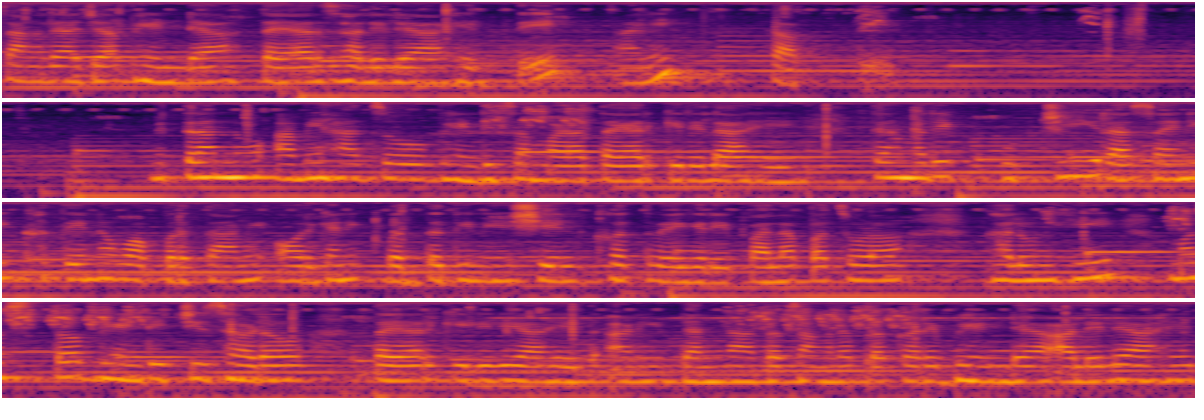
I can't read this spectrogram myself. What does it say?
चांगल्या ज्या भेंड्या तयार झालेल्या आहेत ते आणि कापते. मित्रांनो आम्ही हा जो भेंडीचा मळा तयार केलेला आहे त्यामध्ये कुठची रासायनिक खते न वापरता आम्ही ऑर्गॅनिक पद्धतीने शेणखत वगैरे पालापाचोळा घालून ही मस्त भेंडीची झाडं तयार केलेली आहेत आणि त्यांना आता चांगल्या प्रकारे भेंड्या आलेल्या आहेत.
